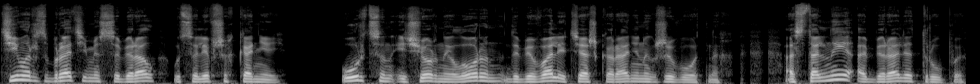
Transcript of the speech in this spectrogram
Тимор с братьями собирал уцелевших коней. Урцин и Черный Лорен добивали тяжко раненых животных. Остальные обирали трупы.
